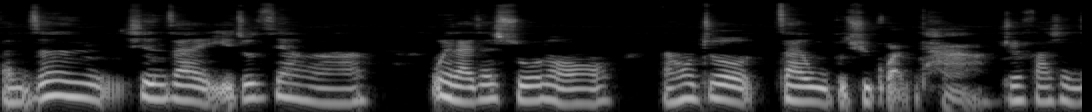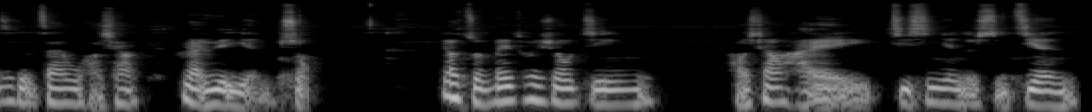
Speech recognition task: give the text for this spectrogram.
反正现在也就这样啊，未来再说喽。然后就债务不去管它，就发现这个债务好像越来越严重。要准备退休金，好像还几十年的时间。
